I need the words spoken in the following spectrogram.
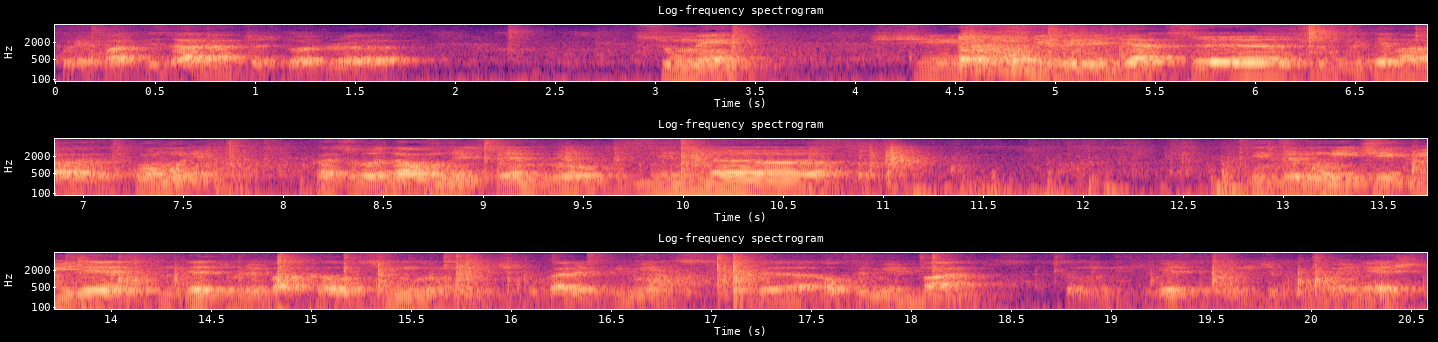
cu repartizarea acestor uh, sume și privilegiați uh, sunt câteva comune. Ca să vă dau un exemplu, din uh, dintre municipiile județului Bacău, singurul municipiu care primiți, că au primit bani sunt municipi- este municipiul Moinești.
